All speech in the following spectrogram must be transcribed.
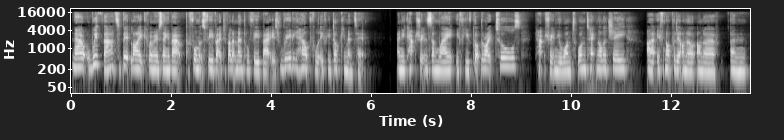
now, with that, a bit like when we were saying about performance feedback, developmental feedback, it's really helpful if you document it and you capture it in some way. If you've got the right tools, capture it in your one-to-one technology. Uh, if not, put it on a on a an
